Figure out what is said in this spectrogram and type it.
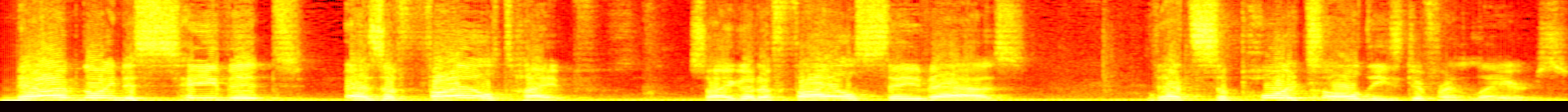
Now I'm going to save it as a file type. So I go to File, Save As, that supports all these different layers.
